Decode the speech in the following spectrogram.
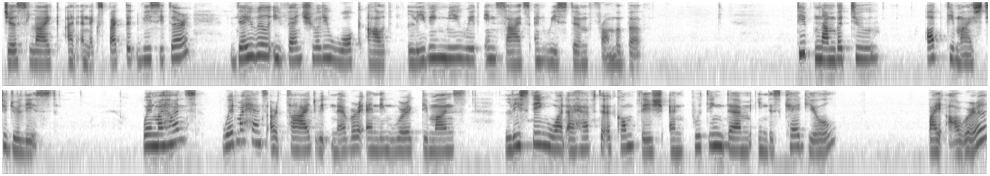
just like an unexpected visitor, they will eventually walk out, leaving me with insights and wisdom from above. Tip number two optimize to do list. When my hands when my hands are tied with never ending work demands, listing what I have to accomplish and putting them in the schedule by hour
